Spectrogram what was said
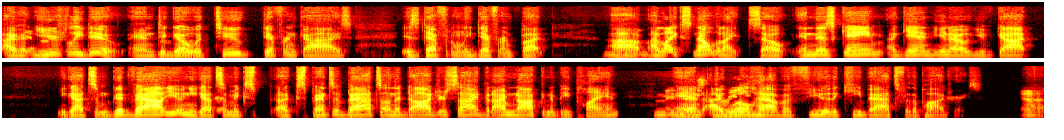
I Yeah. usually do, and to go Mhm. with two different guys is definitely different. But uh, Mm, I like Snell tonight. So in this game, again, you know, you've got you got some good value, and you got some ex- expensive bats on the Dodgers side that I'm not going to be playing, I mean, and I will have a few of the key bats for the Padres. Yeah,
